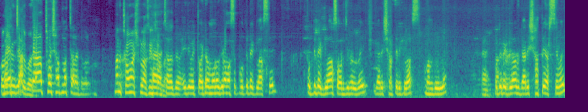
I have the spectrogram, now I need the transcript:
কতদিন যেতে পারে? চারটা ছয় সাত মাস চালাতে পারবেন। মানে ছ মাস প্লাস হ্যাঁ ইনশাআল্লাহ। চালাতে এই যে ভাই টয়টার মনোগ্রাম আছে প্রতিটা গ্লাসে প্রতিটা গ্লাস অরিজিনাল ভাই গাড়ির সাথে গ্লাস আলহামদুলিল্লাহ। হ্যাঁ প্রতিটা গ্লাস গাড়ির সাথে আসছে ভাই।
